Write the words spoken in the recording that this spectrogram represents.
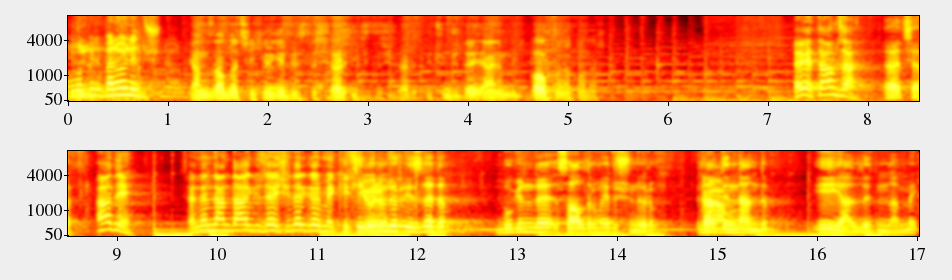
Olabilir. Ben öyle düşünüyorum. Yalnız abla çekirge bir sıçrar, iki sıçrar. Üçüncü de yani balkona konar. evet Hamza. Evet şef. Hadi. Senden daha güzel şeyler görmek İki istiyoruz. gündür izledim. Bugün de saldırmayı düşünüyorum. Biraz Bravo. dinlendim. İyi geldi dinlenmek.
